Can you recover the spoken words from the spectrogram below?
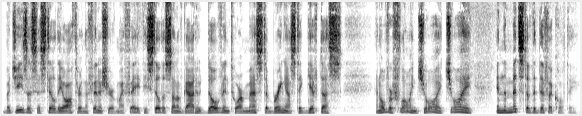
But Jesus is still the author and the finisher of my faith. He's still the Son of God who dove into our mess to bring us, to gift us an overflowing joy, joy in the midst of the difficulty.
